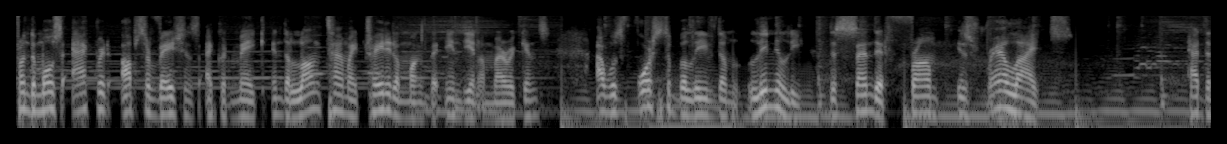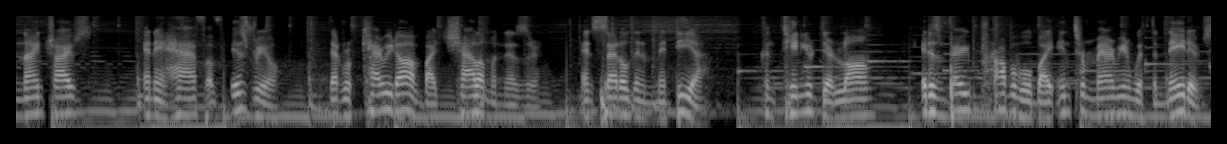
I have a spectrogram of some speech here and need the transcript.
From the most accurate observations I could make in the long time I traded among the Indian Americans, I was forced to believe them lineally descended from Israelites. Had the nine tribes and a half of Israel that were carried off by Shalmaneser and settled in Media continued their long, it is very probable by intermarrying with the natives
